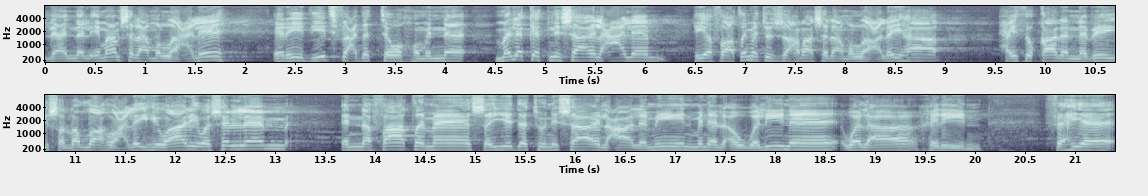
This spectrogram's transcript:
لأن الإمام سلام الله عليه يريد يدفع ذا التوهم أن ملكة نساء العالم هي فاطمة الزهراء سلام الله عليها حيث قال النبي صلى الله عليه وآله وسلم إن فاطمة سيدة نساء العالمين من الأولين والآخرين فهي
